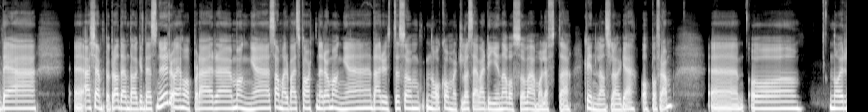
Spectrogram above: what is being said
Det eh, er kjempebra den dagen det snur, og jeg håper det er eh, mange samarbeidspartnere og mange der ute som nå kommer til å se verdien av også å være med å løfte kvinnelandslaget opp og fram. Eh, Og når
